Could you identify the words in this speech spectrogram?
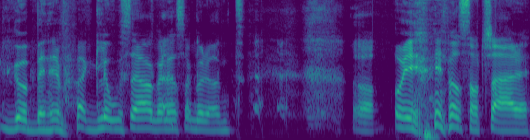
gubben i de här glosögonen som går runt. ja. Och i, i någon sorts så här,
